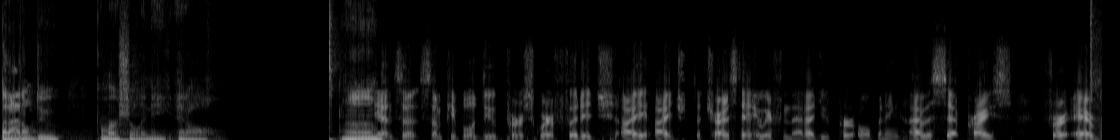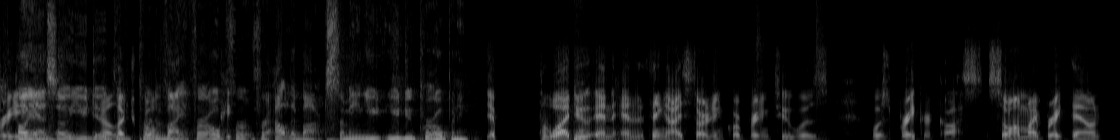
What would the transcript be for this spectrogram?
But I don't do commercial any at all. Um, yeah, and so some people do per square footage. I I try to stay away from that. I do per opening. I have a set price for every. Oh yeah, so you do you know, electrical per device for, for for outlet box. I mean, you you do per opening. Yep. Well, I do, yeah. and and the thing I started incorporating too was was breaker costs. So on my breakdown,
